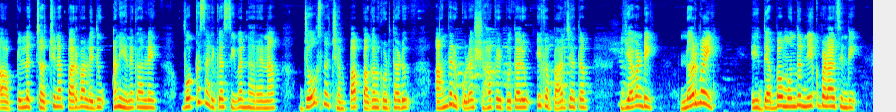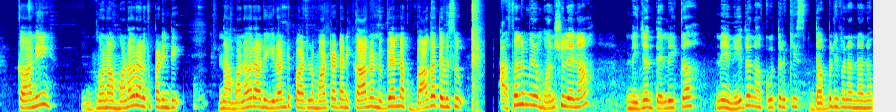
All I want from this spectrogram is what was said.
ఆ పిల్ల చచ్చినా పర్వాలేదు అని ఎనగాలే. ఒక్కసారిగా శివనారాయణ జోస్న చెంప పగలగొడతాడు. అందరూ కూడా షాక్ అయిపోతారు. ఇక పారిజాతం. ఎవండి నోర్మయ్ ఈ దెబ్బ ముందు నీకు పడాల్సింది. కానీ మన మనవరాలకు పడింది. నా మనవరాలు ఇలాంటి పాటలు మాట్లాడడానికి కారణం నువ్వే నాకు బాగా తెలుసు. అసలు మీరు మనుషులేనా? నిజం తెలియక నేనేదో నా కూతురికి డబ్బులు ఇవ్వనన్నాను.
